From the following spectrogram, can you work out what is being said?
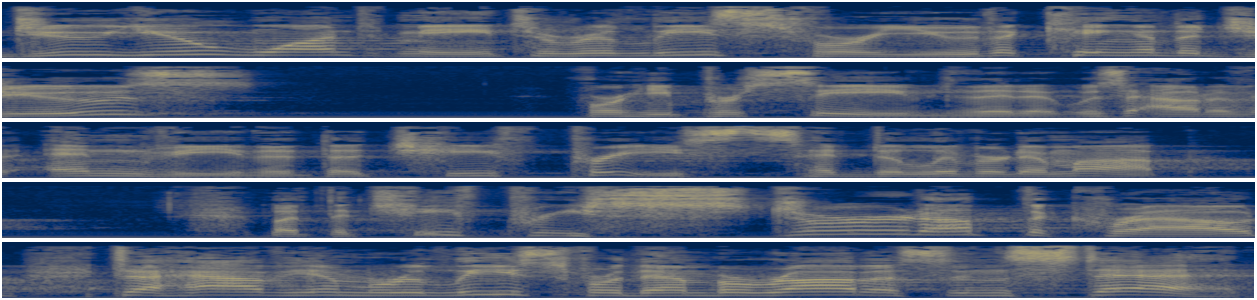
Do you want me to release for you the king of the Jews? For he perceived that it was out of envy that the chief priests had delivered him up. But the chief priest stirred up the crowd to have him release for them Barabbas instead.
